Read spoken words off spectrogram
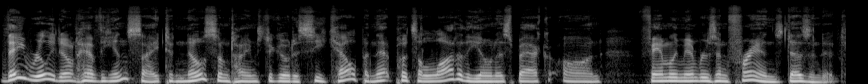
they really don't have the insight to know sometimes to go to seek help. And that puts a lot of the onus back on family members and friends, doesn't it?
